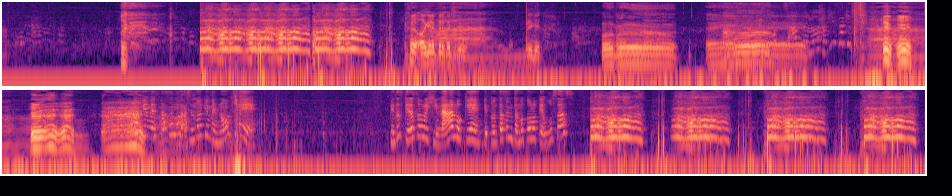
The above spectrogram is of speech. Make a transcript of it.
I'm gonna put a bunch of different. Pretty good. Oh, bro. Porque me estás haciendo que me enoje. ¿Piensas que eres original o qué? ¿Que tú estás inventando todo lo que usas?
